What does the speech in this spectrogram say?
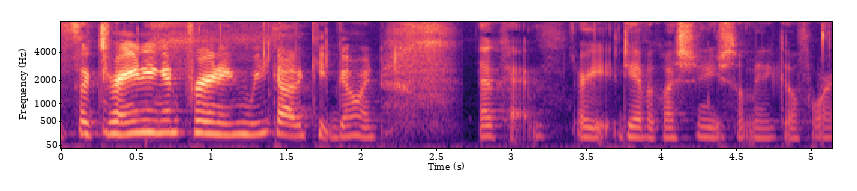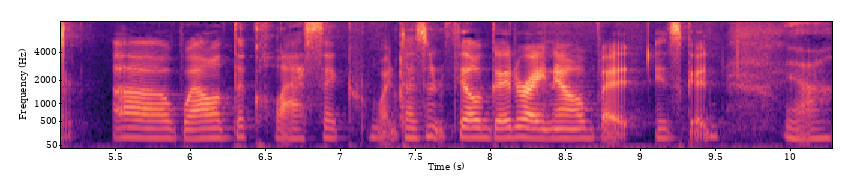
So training and pruning, we got to keep going. Okay. Are you, do you have a question? You just want me to go for it? Uh, well, the classic, what doesn't feel good right now, but is good. Yeah.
